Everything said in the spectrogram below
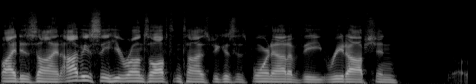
by design. Obviously, he runs oftentimes because it's born out of the read option uh,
